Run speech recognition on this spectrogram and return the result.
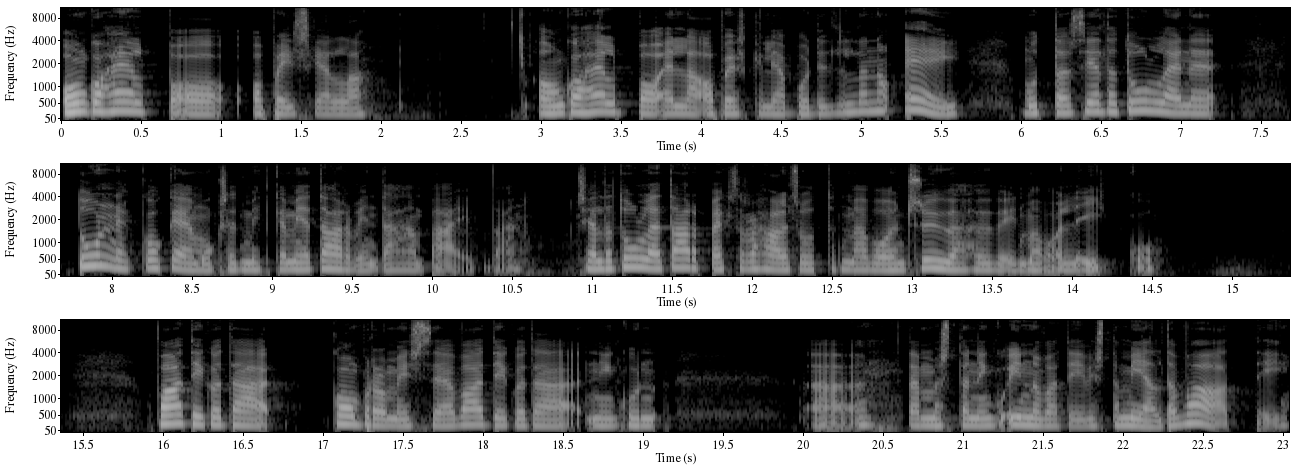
Onko helppoa opiskella? Onko helppoa elää opiskelijabudjetilla? No ei, mutta sieltä tulee ne tunnekokemukset, mitkä minä tarvin tähän päivään. Sieltä tulee tarpeeksi rahallisuutta, että mä voin syödä hyvin, mä voin liikkua. Vaatiiko tämä kompromisseja, vaatiiko tämä niin kuin, ää, tämmöistä niin kuin innovatiivista mieltä? Vaatii.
